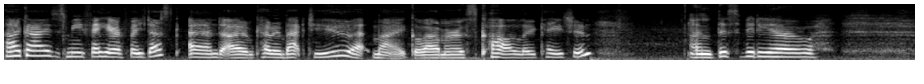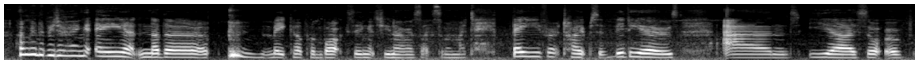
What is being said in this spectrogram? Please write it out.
Hi guys, it's me Faye here at Faedusk and I'm coming back to you at my glamorous car location. And this video, I'm going to be doing a, another makeup unboxing. It's, you know, it's like some of my favourite types of videos. And yeah, I sort of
